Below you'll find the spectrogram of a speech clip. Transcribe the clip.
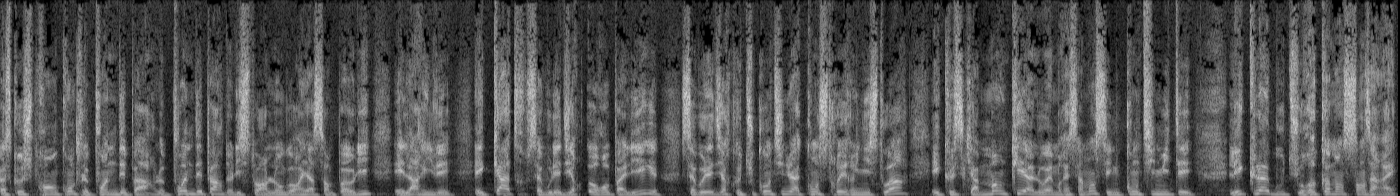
Parce que je prends en compte le point de départ. Le point de départ de l'histoire Longoria Sampaoli est l'arrivée. Et 4, ça voulait dire Europa League. Ça voulait dire que tu continues à construire une histoire et que ce qui a manqué à l'OM récemment, c'est une continuité. Les clubs où tu recommences sans arrêt,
